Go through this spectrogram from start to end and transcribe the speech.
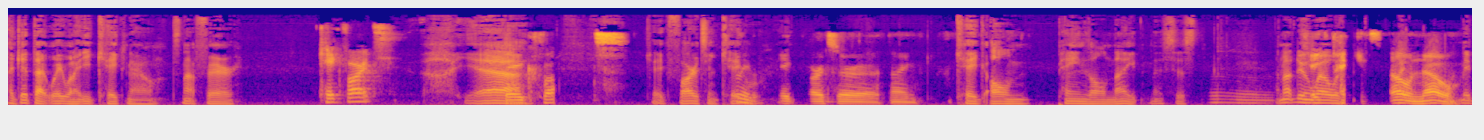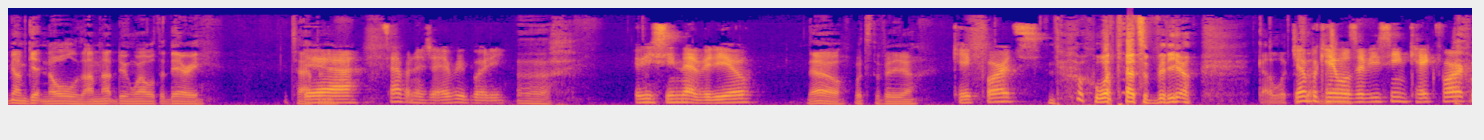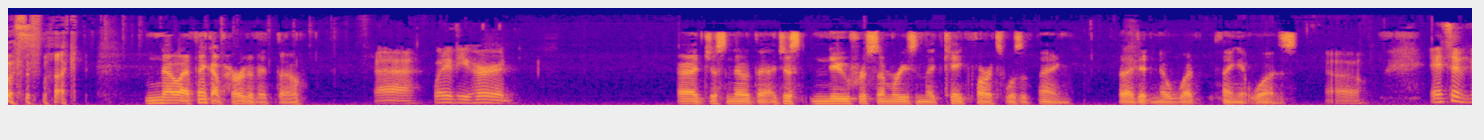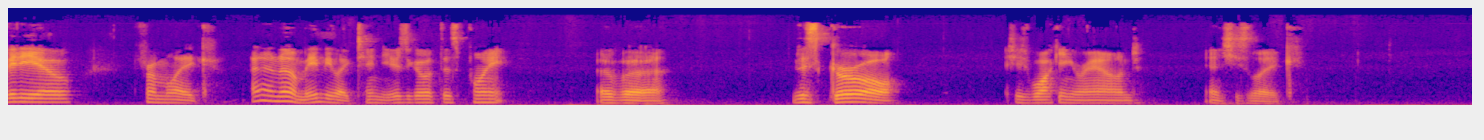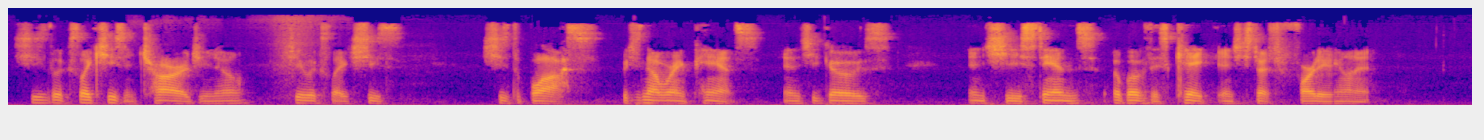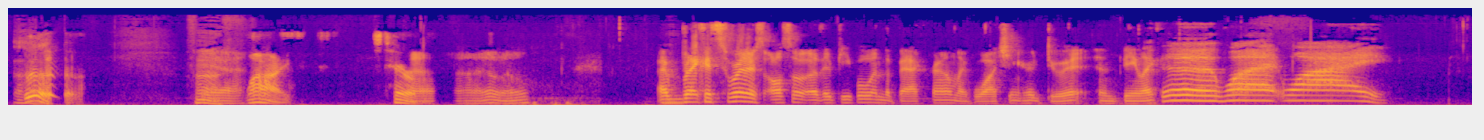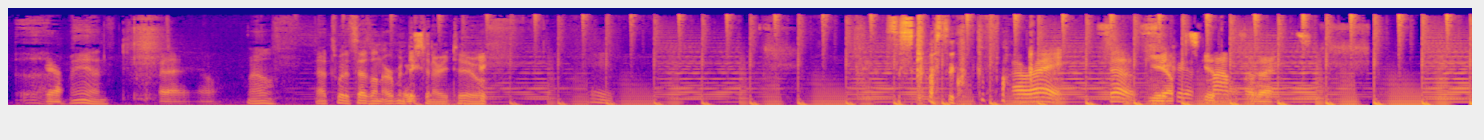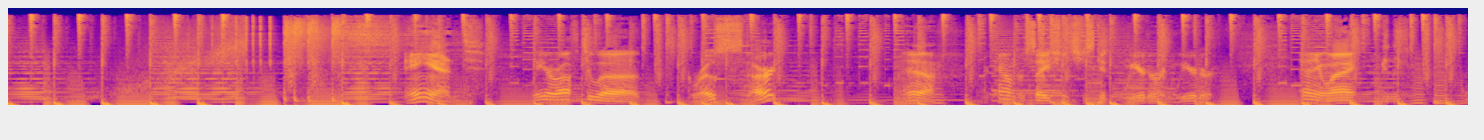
I get that way when I eat cake now. It's not fair. Cake farts? Yeah. Cake farts. Cake farts and I cake mean, cake farts are a thing. cake all pains all night. That's just Mm. I'm not doing Cake well with pains. Oh no. maybe I'm getting old. I'm not doing well with the dairy. It's happening. Yeah, it's happening to everybody. Ugh. Have you seen that video? No, what's the video? Cake farts? what? That's a video? Gotta look. Jumper up now. cables, have you seen cake farts? What the fuck? No, I think I've heard of it though. uh, what have you heard? I just know that I just knew for some reason that cake farts was a thing, but I didn't know what thing it was. Oh. It's a video from like I don't know, maybe like 10 years ago at this point of uh this girl she's walking around and she's like she looks like she's in charge, you know? She looks like she's she's the boss, but she's not wearing pants. And she goes and she stands above this cake and she starts farting on it. Ugh, Huh. Yeah. why? It's terrible. Uh, I don't know. I, but I could swear there's also other people in the background, like watching her do it and being like, "Uh, what? Why?" Man. But I don't know. Well, that's what it says on Urban Dictionary too. It's disgusting. What the fuck? All right. So, yeah, secret let's of get mom. that. And we are off to a gross start. Yeah, our conversations just get weirder and weirder. Anyway,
